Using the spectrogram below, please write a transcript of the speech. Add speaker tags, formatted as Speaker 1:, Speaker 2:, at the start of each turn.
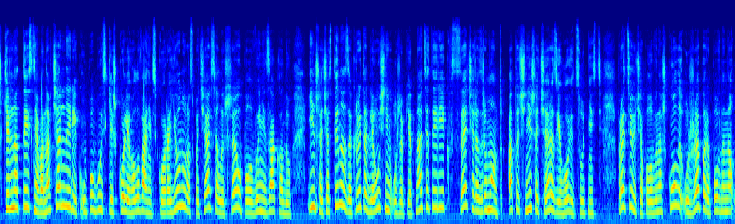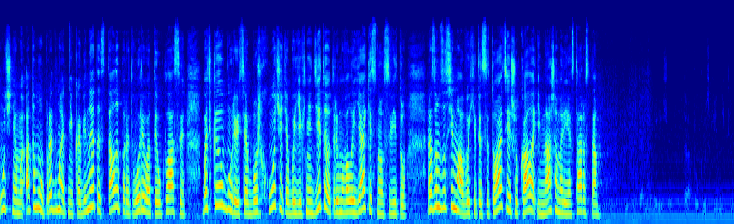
Speaker 1: Шкільна тиснява. Навчальний рік у Побузькій школі Голованівського району розпочався лише у половині закладу. Інша частина закрита для учнів уже 15-й рік. Все через ремонт, а точніше через його відсутність. Працююча половина школи уже переповнена учнями, а тому предметні кабінети стали перетворювати у класи. Батьки обурюються, бо ж хочуть, аби їхні діти отримували якісну освіту. Разом з усіма вихід із ситуації шукала і наша Марія Староста.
